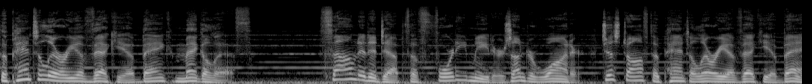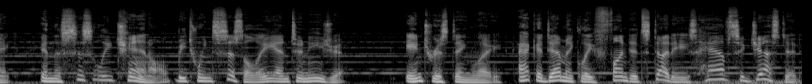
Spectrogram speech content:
The Pantelleria Vecchia Bank Megalith Found at a depth of 40 meters underwater just off the Pantelleria Vecchia Bank in the Sicily Channel between Sicily and Tunisia. Interestingly, academically funded studies have suggested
